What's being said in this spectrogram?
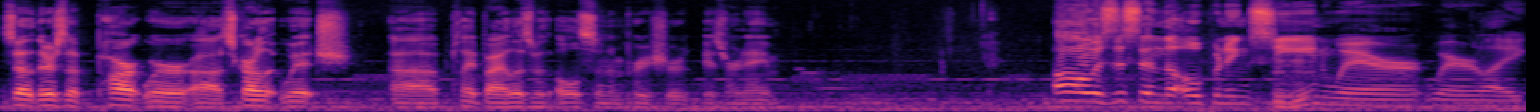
So there's a part where uh, Scarlet Witch, uh, played by Elizabeth Olsen, I'm pretty sure is her name. Oh, is this in the opening Mm-hmm. scene where where like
